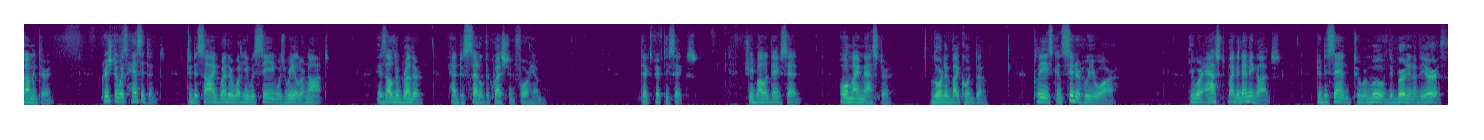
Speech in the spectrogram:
Commentary Krishna was hesitant to decide whether what he was seeing was real or not. His elder brother had to settle the question for him. Text 56. Sri Baladev said, O my master, Lord of Vaikuntha, please consider who you are. You were asked by the demigods to descend to remove the burden of the earth.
